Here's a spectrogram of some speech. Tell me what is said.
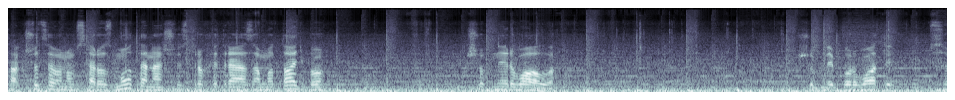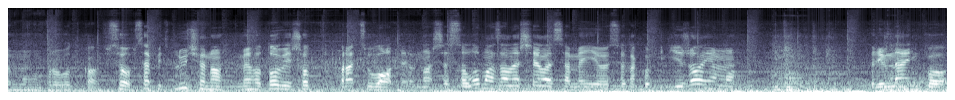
Так, що це воно все розмотане, щось трохи треба замотати, бо щоб не рвало. Щоб не порвати самого проводка. Все, все підключено, ми готові, щоб працювати. Наша солома залишилася, ми її ось тако під'їжджаємо. Рівненько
